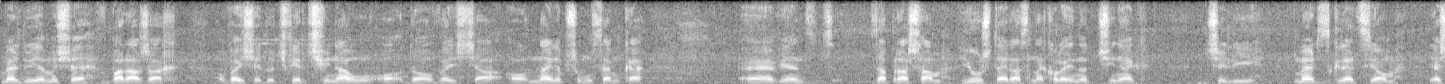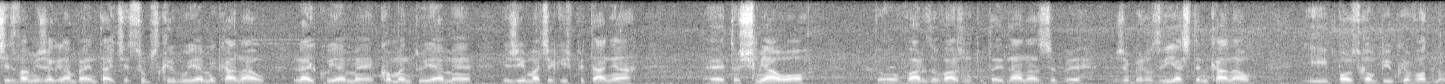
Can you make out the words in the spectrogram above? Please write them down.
meldujemy się w barażach o wejście do ćwierćfinału, o, do wejścia o najlepszą ósemkę. E, więc zapraszam już teraz na kolejny odcinek, czyli mecz z Grecją. Ja się z Wami żegnam. Pamiętajcie, subskrybujemy kanał, lajkujemy, komentujemy. Jeżeli macie jakieś pytania, e, to śmiało. To bardzo ważne tutaj dla nas, żeby, żeby rozwijać ten kanał i polską piłkę wodną.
